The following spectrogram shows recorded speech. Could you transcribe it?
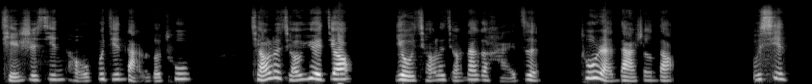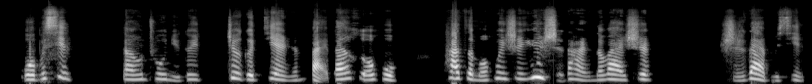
秦氏心头不禁打了个突，瞧了瞧月娇，又瞧了瞧那个孩子，突然大声道：“不信，我不信！当初你对这个贱人百般呵护。”他怎么会是御史大人的外室？实在不信，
